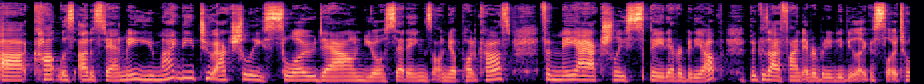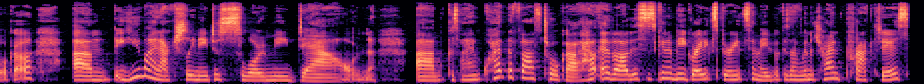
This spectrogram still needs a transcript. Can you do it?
uh, can't less understand me, you might need to actually slow down your settings on your podcast. For me, I actually speed everybody up because I find everybody to be like a slow talker. Um, but you might actually need to slow me down because um, I am quite the fast talker. However, this is going to be a great experience for me because I'm going to try and practice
